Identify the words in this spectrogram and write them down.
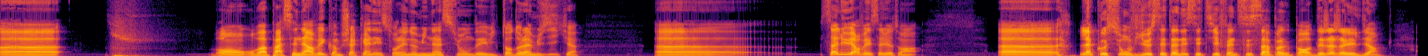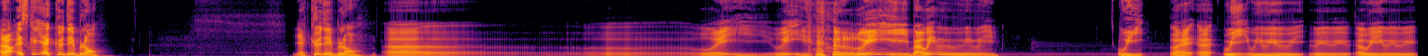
euh, Bon, on va pas s'énerver comme chaque année sur les nominations des victoires de la musique. Euh... Salut Hervé, salut à toi. Euh... La caution vieux cette année, c'est TFN, c'est ça, pas, Déjà, j'allais le dire. Alors, est-ce qu'il y a que des blancs Il y a que des blancs. Euh... Oui, oui, oui, bah oui, oui, oui, oui. Oui, ouais, euh, oui, oui, oui, oui, oui, oui, oui, oui.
